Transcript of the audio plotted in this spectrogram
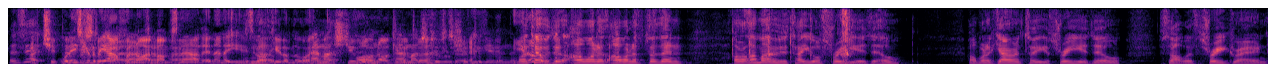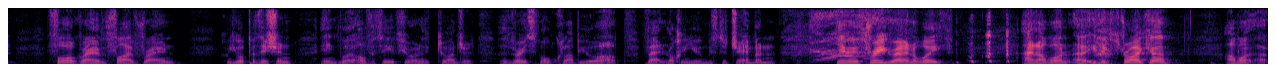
Is I it? chip Well, in he's going to be out for that nine to months help now, then, isn't he? He's No. got a kid on the way. How much do you Well, I'm want? not How giving much birth to should we give him? Well, I tell you what, I want to, I want to, so then, all right, I'm going to take your three year deal. I want to guarantee you a three year deal, start with three grand, four grand, five grand. For your position in, well, obviously, if you're only 200, a very small club you are, without knocking you, Mr. Chairman, give him three grand a week. and I want, uh, he's a striker. I want, uh,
